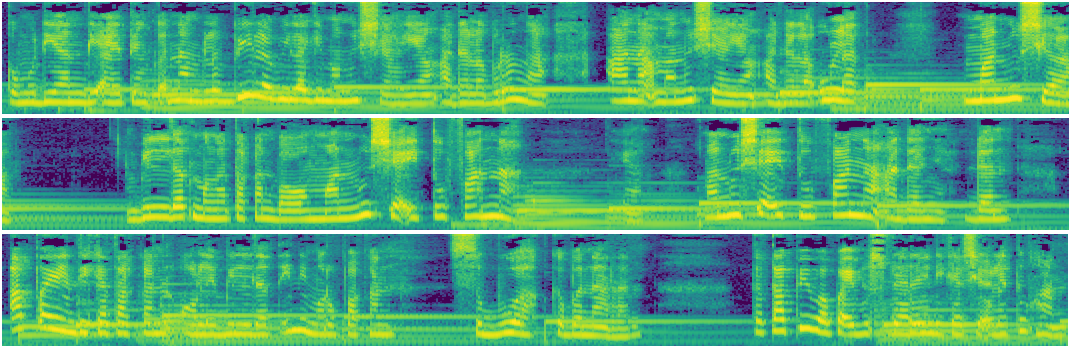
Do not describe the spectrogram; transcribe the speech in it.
Kemudian di ayat yang ke-6 lebih-lebih lagi manusia yang adalah berengah, anak manusia yang adalah ulat. Manusia Bildad mengatakan bahwa manusia itu fana. Ya, manusia itu fana adanya dan apa yang dikatakan oleh Bildad ini merupakan sebuah kebenaran. Tetapi Bapak Ibu Saudara yang dikasih oleh Tuhan,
